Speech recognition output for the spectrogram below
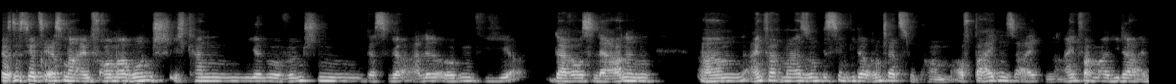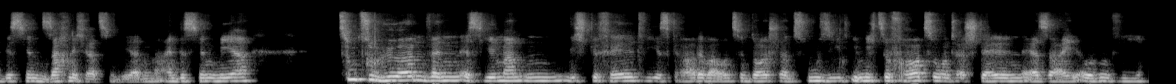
das ist jetzt erstmal ein frommer Wunsch. Ich kann mir nur wünschen, dass wir alle irgendwie daraus lernen, ähm, einfach mal so ein bisschen wieder runterzukommen, auf beiden Seiten, einfach mal wieder ein bisschen sachlicher zu werden, ein bisschen mehr zuzuhören, wenn es jemandem nicht gefällt, wie es gerade bei uns in Deutschland zusieht, ihm nicht sofort zu unterstellen, er sei irgendwie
